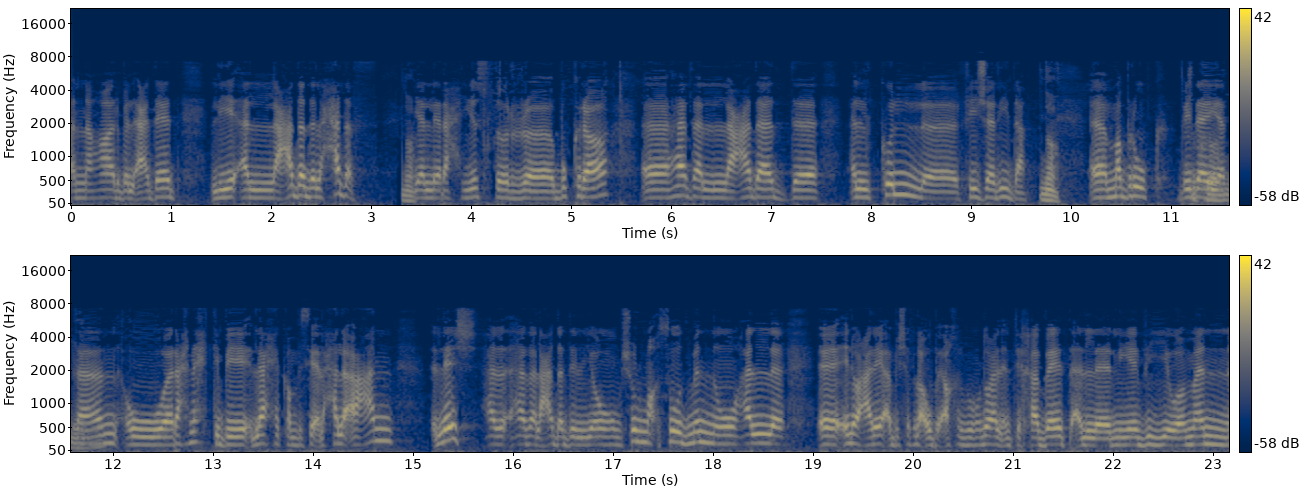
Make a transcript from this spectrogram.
النهار بالإعداد للعدد الحدث. نعم. يلي رح يصدر بكرة آه هذا العدد آه الكل في جريدة. نعم. آه مبروك بداية. يعني. ورح نحكي لاحقا بسياق الحلقة عن ليش هذا العدد اليوم شو المقصود منه هل له علاقة بشكل أو بآخر بموضوع الانتخابات النيابية ومن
